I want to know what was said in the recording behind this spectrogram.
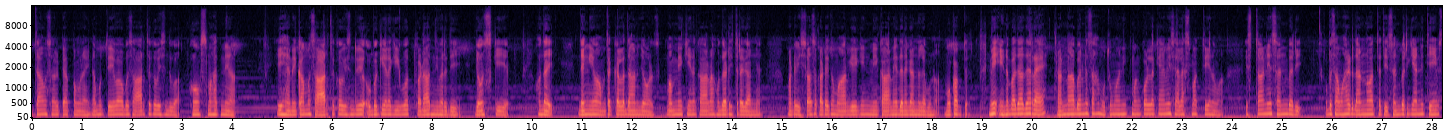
ඉතාම සල්පයක් පමණයි. නමුත් ඒවා ඔබ සාර්ථක විසිඳවා. හෝම්ස් මහත්මයා ඒ හැමිකම්ම සාර්ථක විසිඳුවේ ඔබ කියලා කිව්වොත් වඩාත් නිවරදී. ජෝන්ස් කීය. හොඳයි. දැන් ඒවා අමතක් කරලා දාන ජෝන්ස්. මම මේ කියන කාරණා හොඳට හිතර ගන්න. මට විශ්වාස කටයුතු මාර්ගයකින් මේ කාරණය දැනගන්න ලැබුණා. මොකක්ද? මේ එන බදාද රෑ රන්නාභරණ සහ මුතුමානික් මංකොල්ල කෑමේ සැලස්මක් තියෙනවා. ස්ථානය සන්බරි ඔබ සමහරට දන්නවත් ඇති සන්බරි කියන්නේ තේම්ස්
